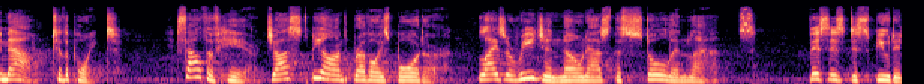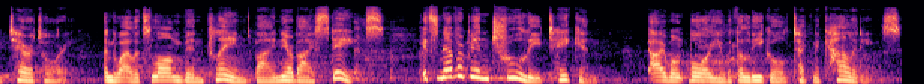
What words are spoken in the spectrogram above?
Now, to the point. South of here, just beyond Brevoy's border, lies a region known as the Stolen Lands. This is disputed territory, and while it's long been claimed by nearby states, it's never been truly taken. I won't bore you with the legal technicalities.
